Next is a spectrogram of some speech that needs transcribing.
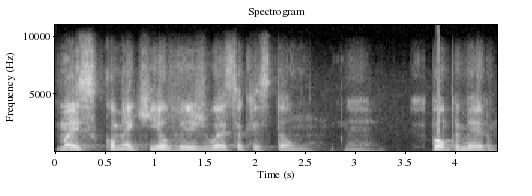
Mas como é que eu vejo essa questão? Né? Bom, primeiro,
